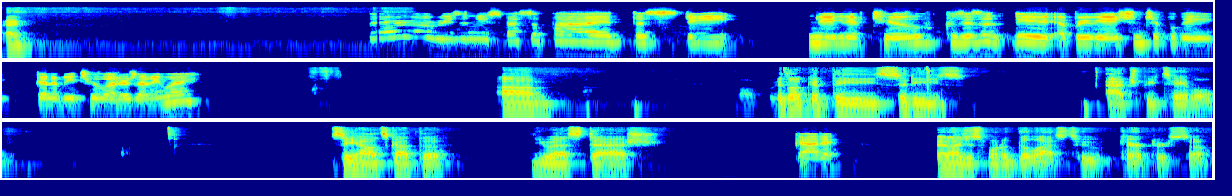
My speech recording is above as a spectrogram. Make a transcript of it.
one. Okay, Is there a reason you specified the state negative two? Because isn't the abbreviation typically going to be two letters anyway? Um, well, if we look at the city's attribute table, see how it's got the US dash, Got it. and I just wanted the last two characters, so.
